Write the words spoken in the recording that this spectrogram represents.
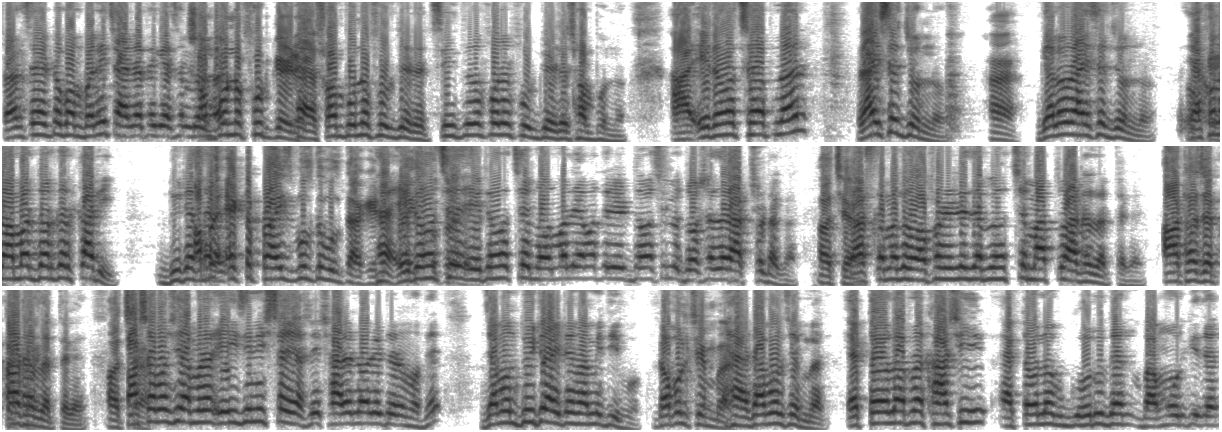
ফ্রান্সের একটা কোম্পানি চায়না থেকে অ্যাসেম্বল সম্পূর্ণ ফুড গ্রেড হ্যাঁ সম্পূর্ণ food grade three zero four এর ফুড গ্রেডেড সম্পূর্ণ। আর এটা হচ্ছে আপনার রাইসের জন্য। হ্যাঁ। গেল রাইসের জন্য। এখন আমার দরকার কারি দুইটা একটা প্রাইস বলতে বলতে আগে। হ্যাঁ এটা হচ্ছে এটা হচ্ছে নরমালি আমাদের রেট দেওয়া ছিল দশ হাজার আটশো টাকা। আচ্ছা। আজকে আমাদের অফার রেটে যাবে হচ্ছে মাত্র আট হাজার টাকায়। আট হাজার টাকায়। আচ্ছা। পাশাপাশি আমরা এই জিনিসটাই আছে সাড়ে নয় লিটারের মধ্যে। যেমন দুইটা আইটেম আমি দিব। ডাবল চেম্বার হ্যাঁ ডাবল চেম্বার একটা হলো আপনার খাসি একটা হলো গরু দেন বা মুরগি দেন।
